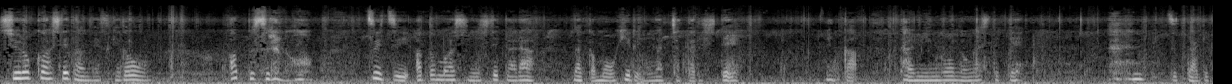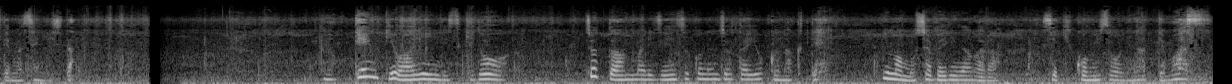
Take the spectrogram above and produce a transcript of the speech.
収録はしてたんですけどアップするのをついつい後回しにしてたらなんかもうお昼になっちゃったりしてなんかタイミングを逃してて ずっと上げてませんでした。天気はいいんですけどちょっとあんまり喘息の状態良くなくて今も喋りながら咳込みそうになってます。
